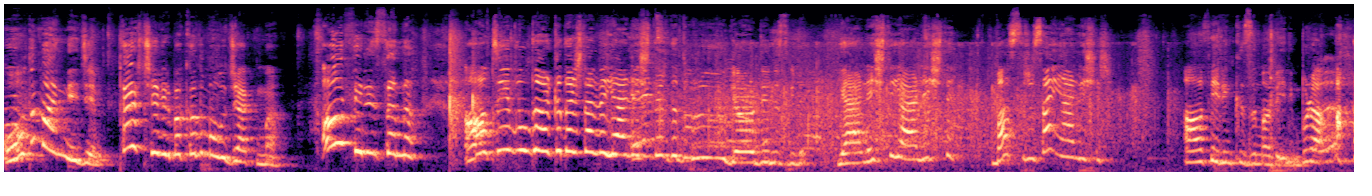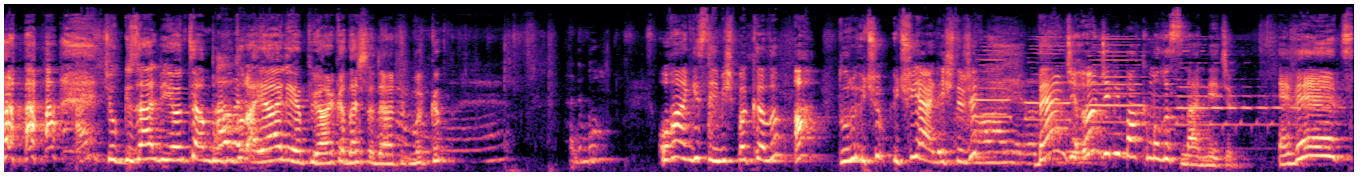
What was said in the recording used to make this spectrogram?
Oldu mu anneciğim? Ters çevir bakalım olacak mı? Aferin sana. Altıyı buldu arkadaşlar ve yerleştirdi Duru. Gördüğünüz gibi. Yerleşti yerleşti. Bastırırsan yerleşir. Aferin kızıma benim. Bravo. Çok güzel bir yöntem buldu. Dur bakayım. ayağıyla yapıyor arkadaşlar artık bakın. Hadi bul. O hangisiymiş bakalım. Ah Duru üçü, üçü yerleştirecek. Hayır, Bence önce bir bakmalısın anneciğim. Evet.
